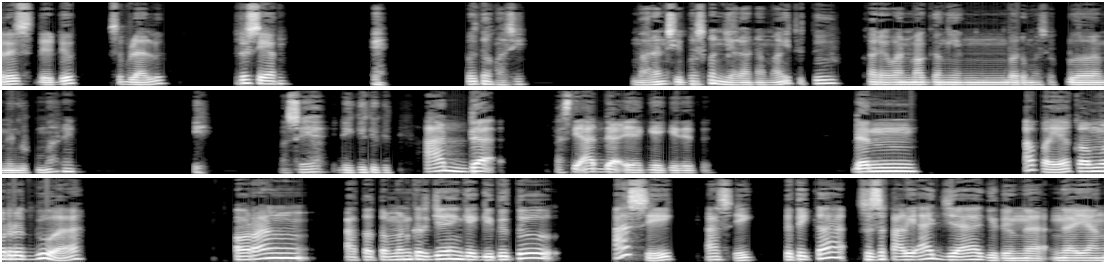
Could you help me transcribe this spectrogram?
terus duduk sebelah lu Terus yang, eh, lu tau gak sih? Kemarin si bos kan jalan nama itu tuh, karyawan magang yang baru masuk dua minggu kemarin. Ih, masa ya dia gitu-gitu? Ada, pasti ada ya kayak gitu tuh. Dan apa ya, kalau menurut gua, orang atau teman kerja yang kayak gitu tuh asik, asik. Ketika sesekali aja gitu, nggak nggak yang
